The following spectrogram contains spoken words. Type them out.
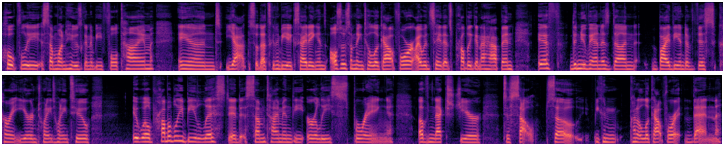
hopefully someone who's going to be full time. And yeah, so that's going to be exciting and also something to look out for. I would say that's probably going to happen if the new van is done by the end of this current year in 2022 it will probably be listed sometime in the early spring of next year to sell. So you can kind of look out for it then.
